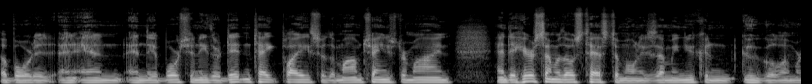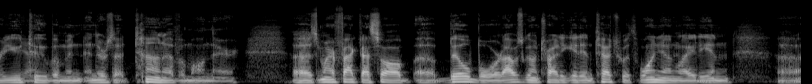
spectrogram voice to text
aborted, and and and the abortion either didn't take place or the mom changed her mind. And to hear some of those testimonies, I mean, you can Google them or YouTube them, and, and there's a ton of them on there. Uh, as a matter of fact, I saw a, a billboard. I was going to try to get in touch with one young lady, and uh,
